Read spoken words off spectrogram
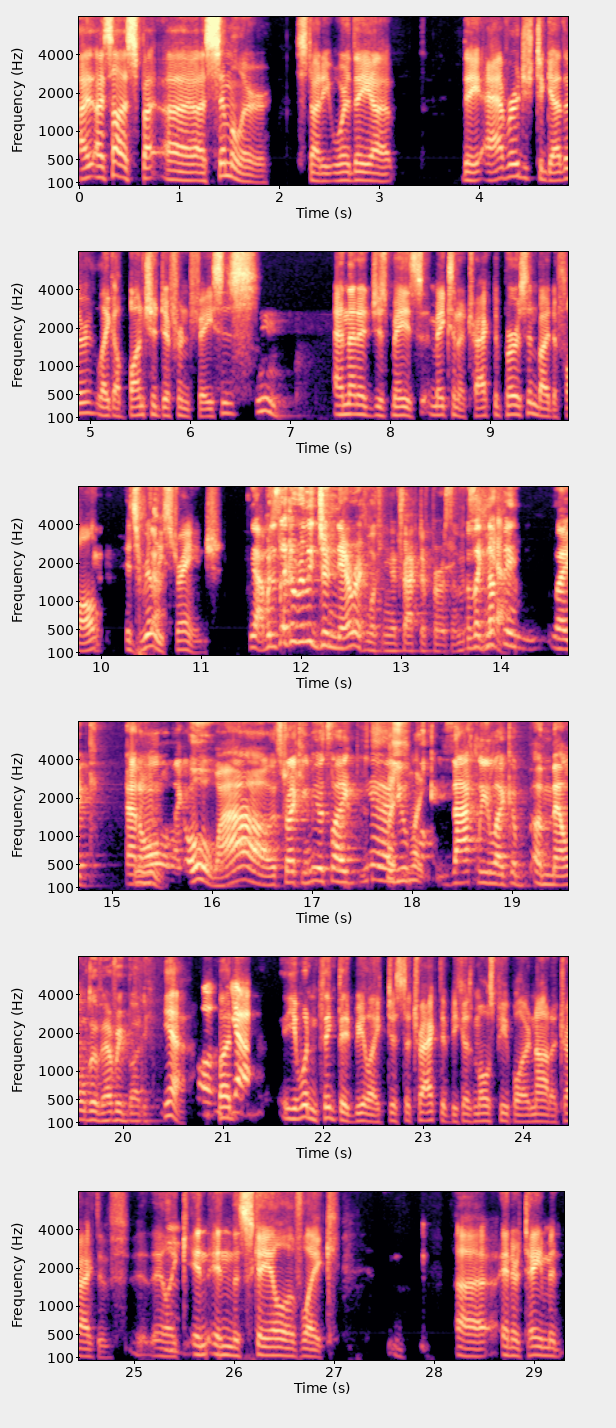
I, I saw a, spe- uh, a similar study where they uh, they averaged together like a bunch of different faces, Mm. and then it just makes makes an attractive person by default. It's really Yeah. strange. Yeah, but it's like a really generic looking attractive person. It was like Yeah. nothing like at Mhm. all like, oh wow, it's striking me. It's like, yeah, But, you like- look exactly like a, a meld of everybody. Yeah, Well, But- yeah, you wouldn't think they'd be like just attractive because most people are not attractive. They like in in the scale of like uh entertainment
